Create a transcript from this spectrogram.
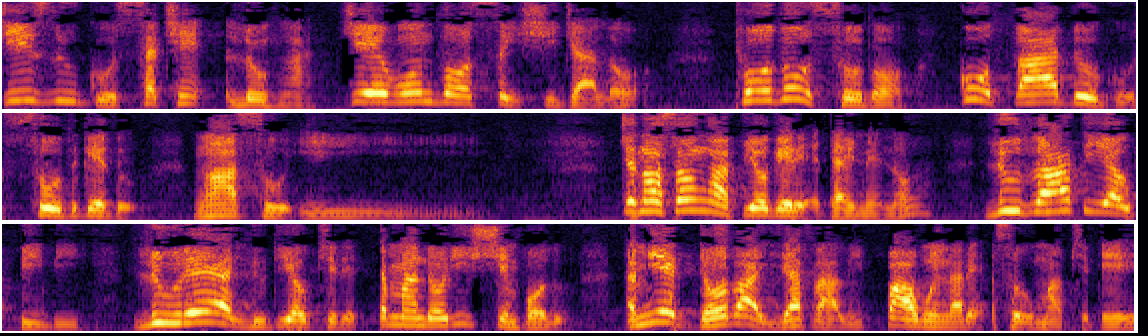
ကျေးဇူးကိုဆက်ခြင်းအလို့ငှာကျေဝန်းသောစိတ်ရှိကြလော့ထို့သောဆိုသောကိုသားတို့ကိုဆိုတဲ့ကဲ့သို့ငါဆို၏ကျွန်တော်ဆောင်းကပြောခဲ့တဲ့အတိုင်းပဲနော်လူသားတယောက်ပြီးပြီးလူတဲ့ကလူတယောက်ဖြစ်တဲ့တမန်တော်ကြီးရှင်ပေါ်လူအမျက်ဒေါသရသလေးပါဝင်လာတဲ့အဆုံးအမဖြစ်တယ်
